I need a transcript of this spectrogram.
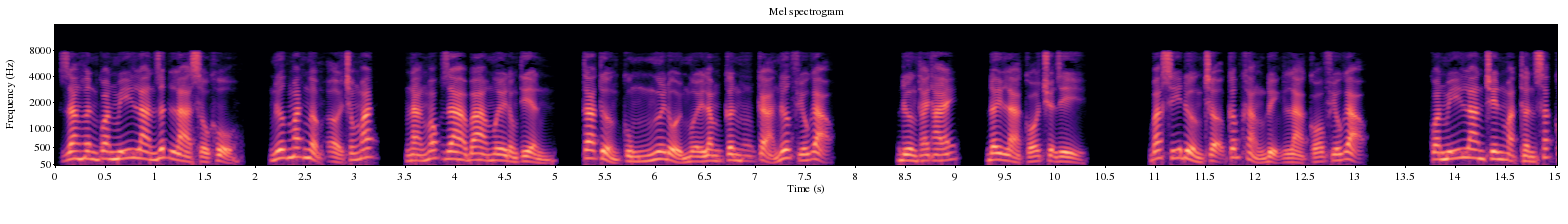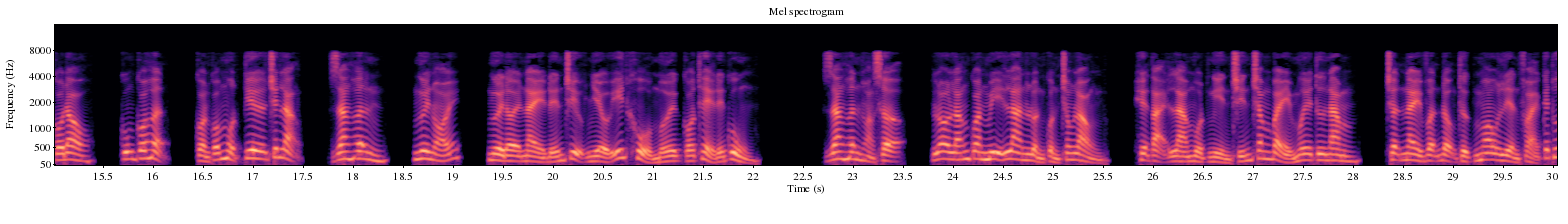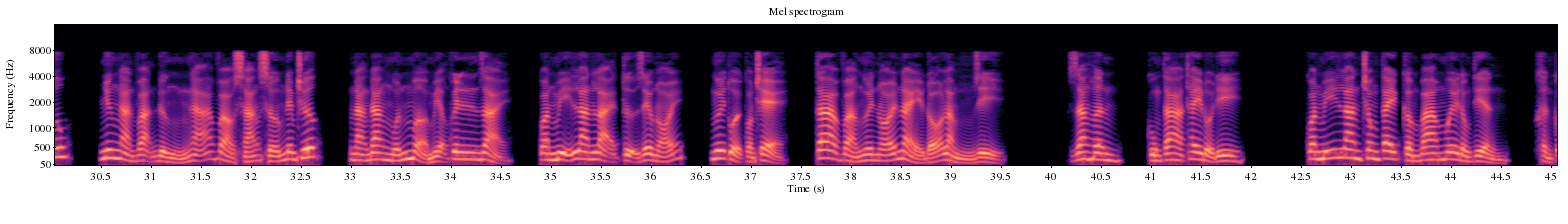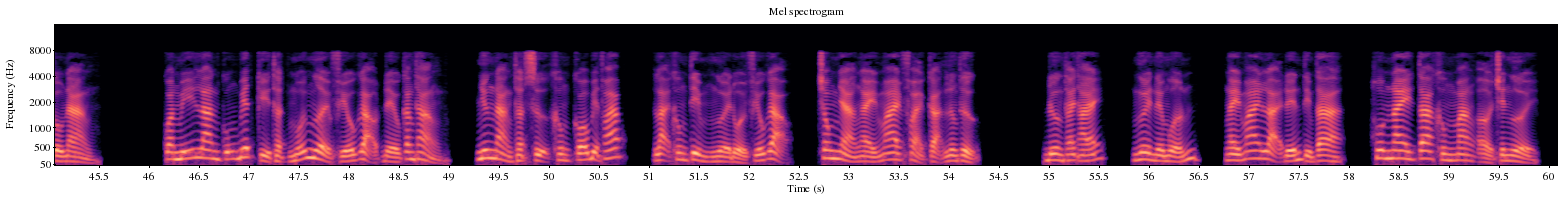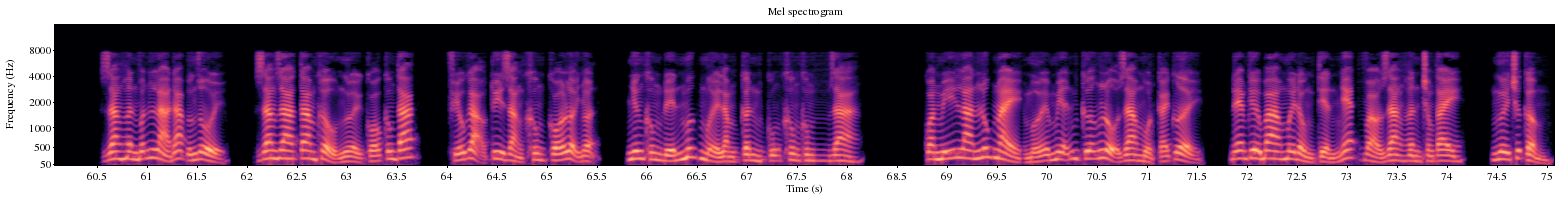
Giang Hân quan Mỹ Lan rất là sầu khổ, nước mắt ngậm ở trong mắt, nàng móc ra 30 đồng tiền, ta tưởng cùng ngươi đổi 15 cân cả nước phiếu gạo. Đường thái thái, đây là có chuyện gì? Bác sĩ đường trợ cấp khẳng định là có phiếu gạo. Quan Mỹ Lan trên mặt thần sắc có đau, cũng có hận, còn có một tia chết lặng, Giang Hân, ngươi nói, người đời này đến chịu nhiều ít khổ mới có thể đến cùng. Giang Hân hoảng sợ, lo lắng quan Mỹ Lan luẩn quẩn trong lòng, hiện tại là 1974 năm, trận này vận động thực mau liền phải kết thúc, nhưng ngàn vạn đừng ngã vào sáng sớm đêm trước, nàng đang muốn mở miệng khuyên giải, quan Mỹ Lan lại tự rêu nói, ngươi tuổi còn trẻ, ta và ngươi nói này đó làm gì. Giang Hân, cùng ta thay đổi đi. Quan Mỹ Lan trong tay cầm 30 đồng tiền, khẩn cầu nàng. Quan Mỹ Lan cũng biết kỳ thật mỗi người phiếu gạo đều căng thẳng, nhưng nàng thật sự không có biện pháp, lại không tìm người đổi phiếu gạo, trong nhà ngày mai phải cạn lương thực. Đường Thái Thái, ngươi nếu muốn, ngày mai lại đến tìm ta, hôm nay ta không mang ở trên người. Giang Hân vẫn là đáp ứng rồi, Giang gia tam khẩu người có công tác, phiếu gạo tuy rằng không có lợi nhuận, nhưng không đến mức 15 cân cũng không không ra. Quan Mỹ Lan lúc này mới miễn cưỡng lộ ra một cái cười, đem kia 30 đồng tiền nhét vào Giang Hân trong tay, ngươi trước cầm.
